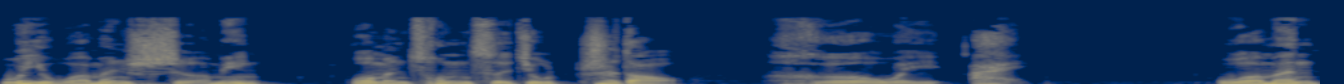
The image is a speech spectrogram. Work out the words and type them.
为我们舍命，我们从此就知道何为爱。我们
